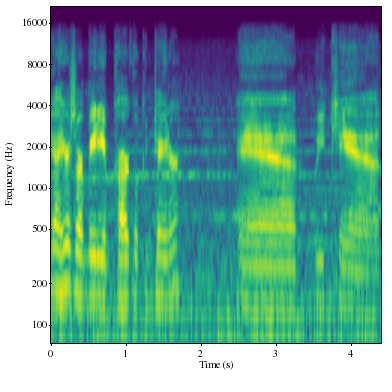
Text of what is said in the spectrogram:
Yeah, here's our medium cargo container. And we can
